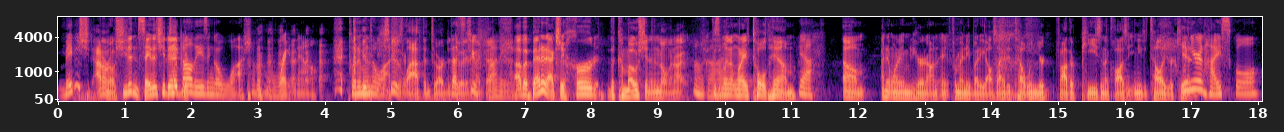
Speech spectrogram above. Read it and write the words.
maybe she. I don't know. She didn't say that she did. Take all these and go wash them right now. Put them in the washer. She was laughing too hard to That's do anything too like funny. that. Uh, but Bennett actually heard the commotion in the middle of the night. Oh, Because when when I told him, Yeah. um, I didn't want him to hear it on any- from anybody else. I had to tell when your father pees in the closet, you need to tell your kid. When you're in high school,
